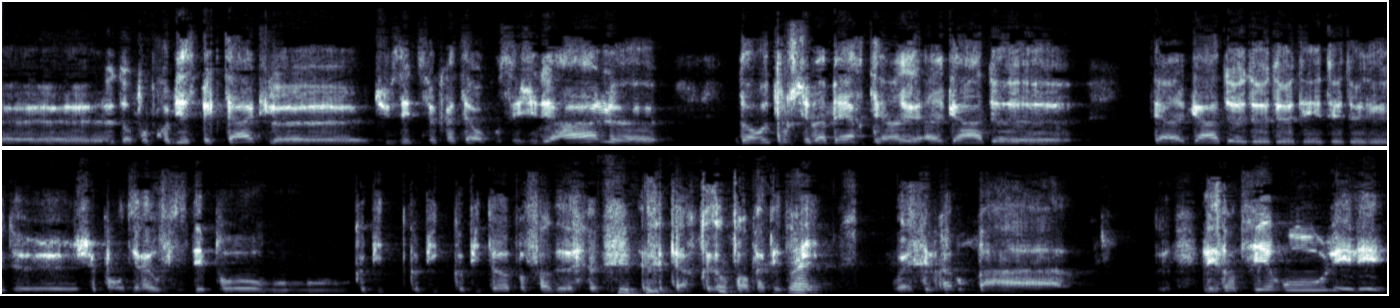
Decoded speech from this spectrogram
un, dans ton premier spectacle, tu faisais une secrétaire au conseil général. Dans Retour chez ma mère, t'es un, un gars de, t'es un gars de, de, de, de, de, de, de- je sais pas, on dirait office dépôt ou copie, copie, copie top, enfin de, c'était un représentant en papeterie. Ouais. Ouais, c'est vraiment, bah, les anti-héros, les, les,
